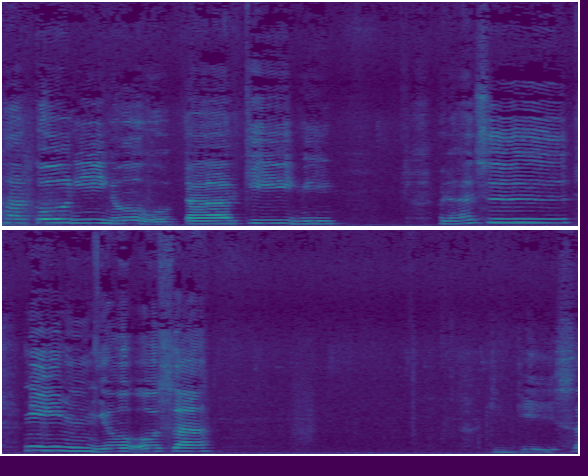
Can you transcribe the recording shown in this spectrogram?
箱に乗った君。フランス人形さ。銀さ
